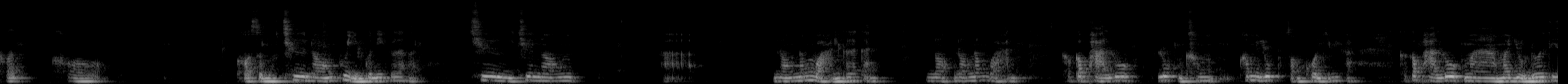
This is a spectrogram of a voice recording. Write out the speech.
ขอขอขอสมมติชื่อน้องผู้หญิงคนนี้ก็แล้วกันชื่อชื่อน้อง น้องน้ำหวานก็แล้วกันน้องน้องน้ำหวาน เขาก็พาลูกลูกของเขาเขามีลูกสองคนใช่ไหมคะเขาก็พาลูกมามาอยู่ด้วยที่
